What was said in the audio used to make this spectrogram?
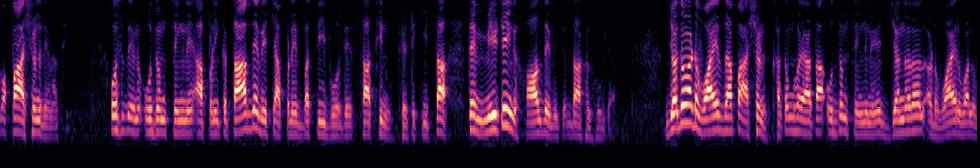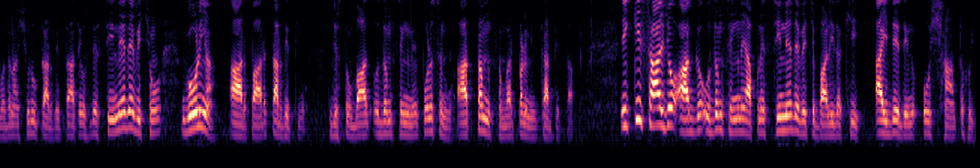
ਭ- ਭਾਸ਼ਣ ਦੇਣਾ ਸੀ। ਉਸ ਦਿਨ ਉਦਮ ਸਿੰਘ ਨੇ ਆਪਣੀ ਕਿਤਾਬ ਦੇ ਵਿੱਚ ਆਪਣੇ 32 ਬੋਰ ਦੇ ਸਾਥੀ ਨੂੰ ਫਿੱਟ ਕੀਤਾ ਤੇ ਮੀਟਿੰਗ ਹਾਲ ਦੇ ਵਿੱਚ ਦਾਖਲ ਹੋ ਗਿਆ। ਜਦੋਂ ਅਡਵਾਇਰ ਦਾ ਭਾਸ਼ਣ ਖਤਮ ਹੋਇਆ ਤਾਂ ਉਦਮ ਸਿੰਘ ਨੇ ਜਨਰਲ ਅਡਵਾਇਰ ਵੱਲ ਵਧਣਾ ਸ਼ੁਰੂ ਕਰ ਦਿੱਤਾ ਤੇ ਉਸਦੇ ਸੀਨੇ ਦੇ ਵਿੱਚੋਂ ਗੋਲੀਆਂ ਆਰ-ਪਾਰ ਕਰ ਦਿੱਤੀਆਂ, ਜਿਸ ਤੋਂ ਬਾਅਦ ਉਦਮ ਸਿੰਘ ਨੇ ਪੁਲਿਸ ਨੂੰ ਆਤਮ ਸਮਰਪਣ ਵੀ ਕਰ ਦਿੱਤਾ। 21 ਸਾਲ ਜੋ ਅੱਗ ਉਦਮ ਸਿੰਘ ਨੇ ਆਪਣੇ ਸੀਨੇ ਦੇ ਵਿੱਚ ਬਾਲੀ ਰੱਖੀ, ਅੱਜ ਦੇ ਦਿਨ ਉਹ ਸ਼ਾਂਤ ਹੋਈ।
